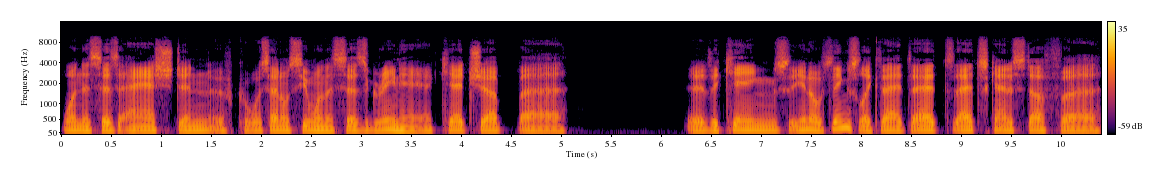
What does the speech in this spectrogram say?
one that says Ashton. Of course, I don't see one that says green hair. Ketchup, uh, uh, the Kings, you know, things like that. That that's kind of stuff. Uh,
